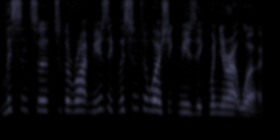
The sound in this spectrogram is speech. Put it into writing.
Listen to, to the right music. Listen to worship music when you're at work.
